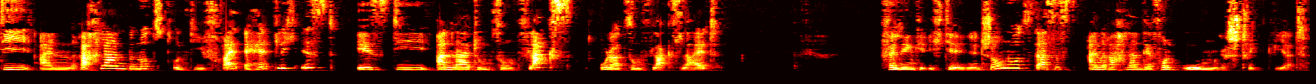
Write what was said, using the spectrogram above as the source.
die einen Rachlan benutzt und die frei erhältlich ist, ist die Anleitung zum Flachs oder zum Flachsleit. Verlinke ich dir in den Show Notes. Das ist ein Rachlan, der von oben gestrickt wird.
